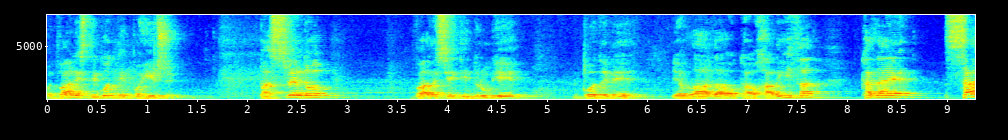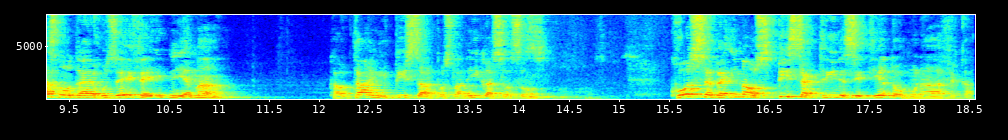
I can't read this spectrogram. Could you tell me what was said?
od 12. godine po Hiđi, pa sve do 22. godine je vladao kao halifa, kada je saznao da je Huzeife ibn Jeman, kao tajni pisar poslanika sa osnovom, ko sebe imao spisak 31 munafika,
